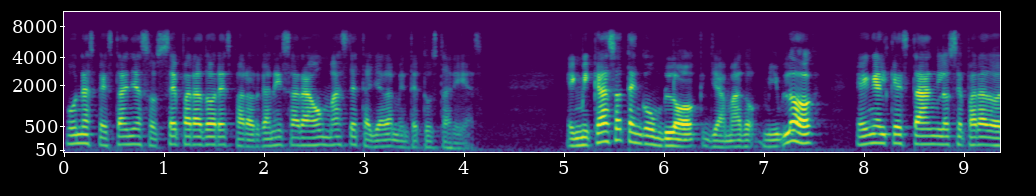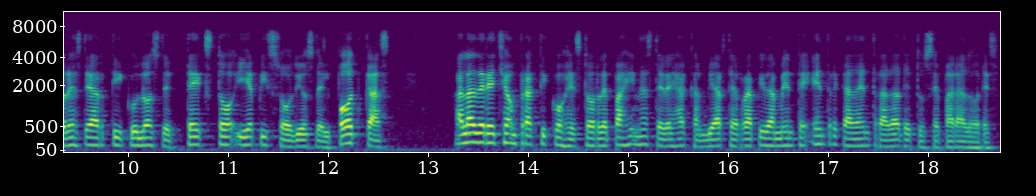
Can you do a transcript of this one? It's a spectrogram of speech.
unas pestañas o separadores para organizar aún más detalladamente tus tareas. En mi caso tengo un blog llamado Mi blog en el que están los separadores de artículos de texto y episodios del podcast. A la derecha un práctico gestor de páginas te deja cambiarte rápidamente entre cada entrada de tus separadores.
